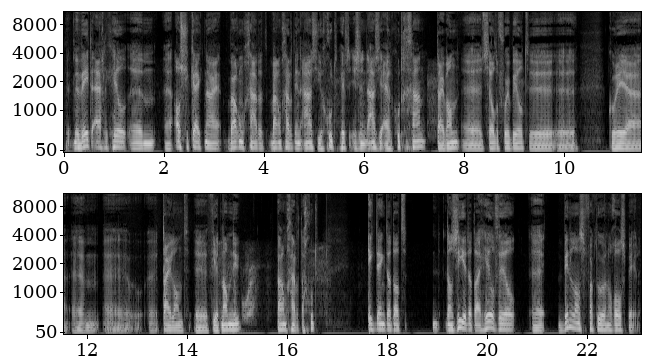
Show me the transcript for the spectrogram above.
we- we weten eigenlijk heel... ehm, eh, als je kijkt naar waarom gaat, het, waarom gaat het in Azië goed... Heeft, is het in Azië eigenlijk goed gegaan. Taiwan, eh, hetzelfde voorbeeld. eh, Korea, ehm, eh, eh, Thailand, Vietnam nu. Waarom gaat het daar goed? Ik denk dat dat... Dan zie je dat daar heel veel binnenlandse factoren een rol spelen.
